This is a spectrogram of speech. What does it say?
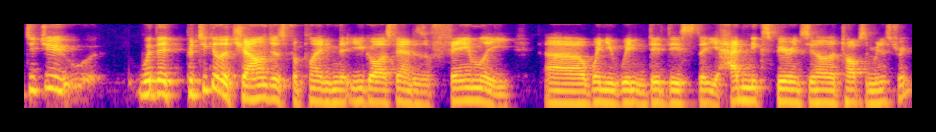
Did you were there particular challenges for planting that you guys found as a family uh, when you went and did this that you hadn't experienced in other types of ministry?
